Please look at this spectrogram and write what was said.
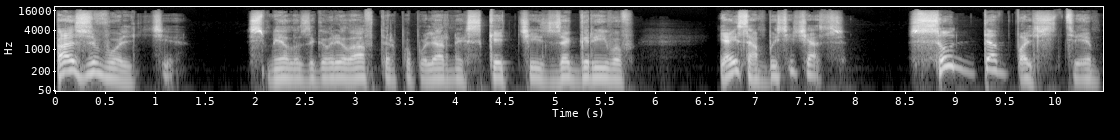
«Позвольте», — смело заговорил автор популярных скетчей «Загривов», «я и сам бы сейчас с удовольствием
